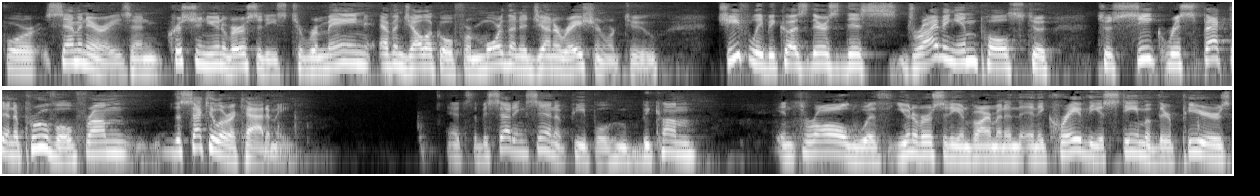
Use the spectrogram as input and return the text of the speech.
for seminaries and Christian universities to remain evangelical for more than a generation or two, chiefly because there's this driving impulse to, to seek respect and approval from the secular academy. It's the besetting sin of people who become enthralled with university environment and, and, they crave the esteem of their peers.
